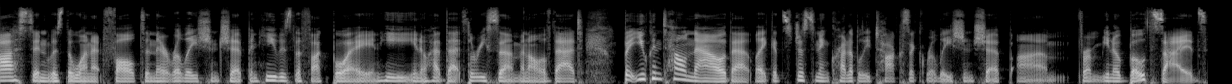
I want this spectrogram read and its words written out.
Austin was the one at fault in their relationship and he was the fuck boy and he, you know, had that threesome and all of that. But you can tell now that like it's just an incredibly toxic relationship um, from, you know, both sides.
